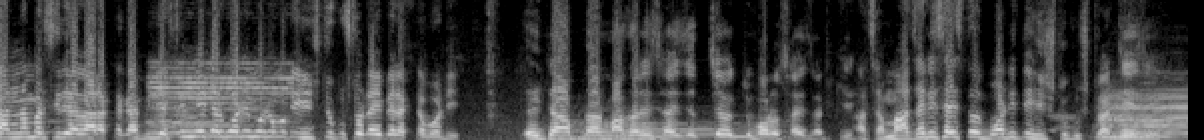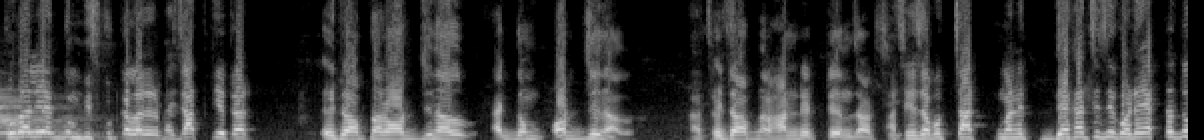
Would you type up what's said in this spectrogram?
চার নাম্বার সিরিয়াল আর একটা গাভি লিয়েছেন এটার বডি মোটামুটি হিষ্টপুষ্ট টাইপের একটা বডি এইটা আপনার মাঝারি সাইজের চেয়ে একটু বড় সাইজ আর কি। আচ্ছা মাঝারি সাইজ তো বডিতে হিষ্টপুষ্ট জি জি। টোটালি একদম বিস্কুট কালারের ভাই জাত কি এটার? এটা আপনার অরিজিনাল একদম অরিজিনাল আচ্ছা এটা আপনার হান্ড্রেড টেন জার্সি। আচ্ছা এ যাবত চার মানে দেখাচ্ছে যে কটা একটা তো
